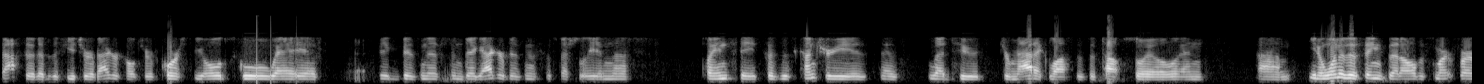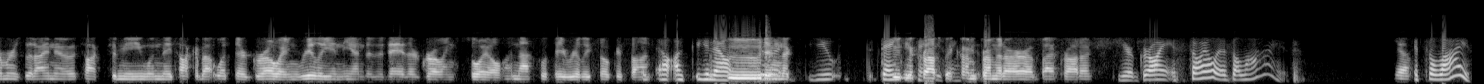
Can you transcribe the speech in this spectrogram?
facet of the future of agriculture. Of course, the old school way of big business and big agribusiness, especially in the plain states of this country, is, has led to dramatic losses of topsoil and um, you know, one of the things that all the smart farmers that I know talk to me when they talk about what they're growing, really in the end of the day, they're growing soil, and that's what they really focus on. Uh, uh you know, food and the, you, thank food you, and the crops you, that come you. from it are a byproduct. You're growing, soil is alive. Yeah. It's alive.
